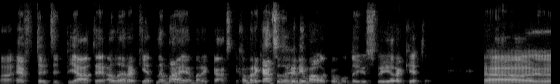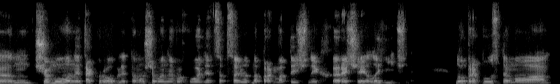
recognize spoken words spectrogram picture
F-35, але ракет немає американських. Американці взагалі мало кому дають свої ракети. Е, Чому вони так роблять? Тому що вони виходять з абсолютно прагматичних речей, логічних. Ну, припустимо,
